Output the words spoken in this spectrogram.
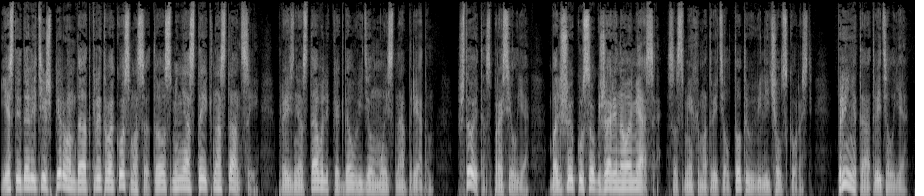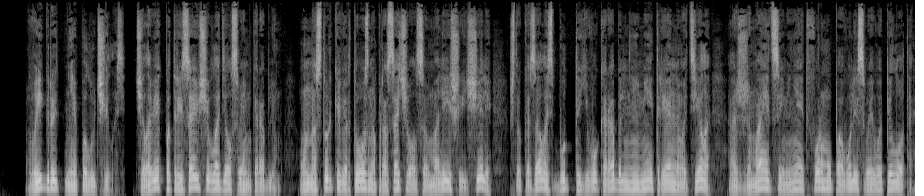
«Если долетишь первым до открытого космоса, то с меня стейк на станции», — произнес Тавль, когда увидел мой снап рядом. «Что это?» — спросил я. «Большой кусок жареного мяса», — со смехом ответил тот и увеличил скорость. «Принято», — ответил я. Выиграть не получилось. Человек потрясающе владел своим кораблем. Он настолько виртуозно просачивался в малейшие щели, что казалось, будто его корабль не имеет реального тела, а сжимается и меняет форму по воле своего пилота.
